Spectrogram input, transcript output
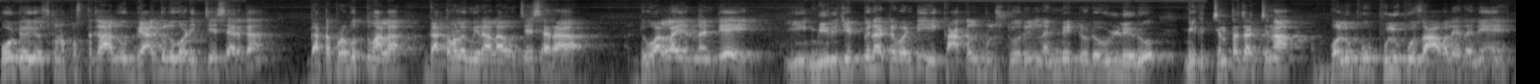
ఫోటో వేసుకున్న పుస్తకాలు బ్యాగులు కూడా ఇచ్చేశారుగా? గత ప్రభుత్వం అలా గతంలో మీరు అలా చేశారా? అందువల్ల ఏంటంటే ఈ మీరు చెప్పినటువంటి ఈ కాకల బుల్ స్టోరీలు నమ్మేటోడు ఎవరు లేరు. మీకు చింత చచ్చిన బలుపు పులుపు జావలేదని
